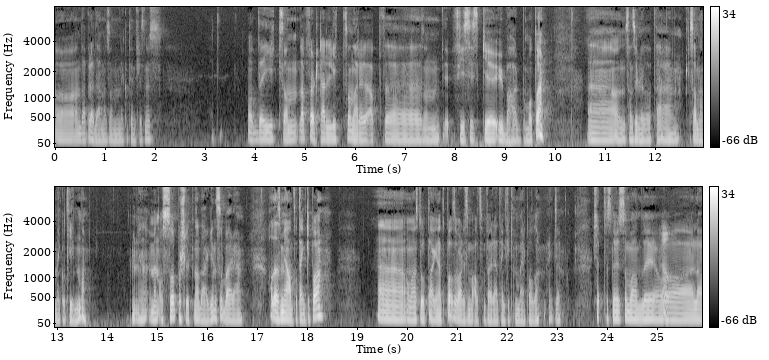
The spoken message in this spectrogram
Og da prøvde jeg med sånn nikotinfri snus. Og det gikk sånn Da følte jeg litt sånn der at eh, Sånn fysisk eh, ubehag, på en måte. Eh, sannsynligvis at jeg savna nikotinen, da. Men også på slutten av dagen så bare hadde jeg så mye annet å tenke på. Eh, og når jeg sto opp dagen etterpå, så var det liksom alt som før. Jeg tenkte ikke noe mer på det, egentlig. Kjøpte snus som vanlig og la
